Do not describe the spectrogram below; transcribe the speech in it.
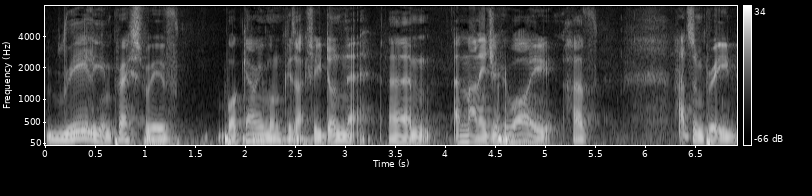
really impressed with what Gary Monk has actually done there. Um, a manager who I have had some pretty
